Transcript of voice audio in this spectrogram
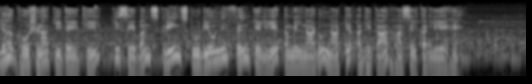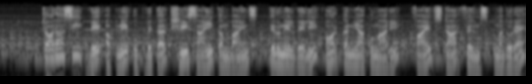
यह घोषणा की गई थी कि सेवन स्क्रीन स्टूडियो ने फ़िल्म के लिए तमिलनाडु नाट्य अधिकार हासिल कर लिए हैं। चौरासी, वे अपने उपवितरक श्री साई कंबाइंस, तिरुनेलवेली और Kanyakumari, five star films, Madurai,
